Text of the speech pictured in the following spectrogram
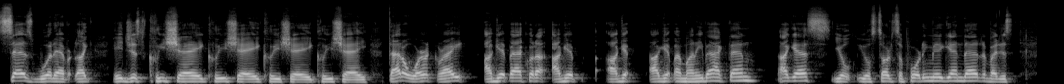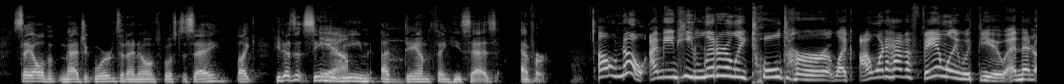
Says whatever. Like he just cliche, cliche, cliche, cliche. That'll work, right? I'll get back what I, I'll get. I'll get. I'll get my money back. Then I guess you'll you'll start supporting me again, Dad. If I just say all the magic words that I know I'm supposed to say. Like he doesn't seem Yeah. to mean a hmm. damn thing he says ever. Oh no, I mean, he literally told her, like, I want to have a family with you. And then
